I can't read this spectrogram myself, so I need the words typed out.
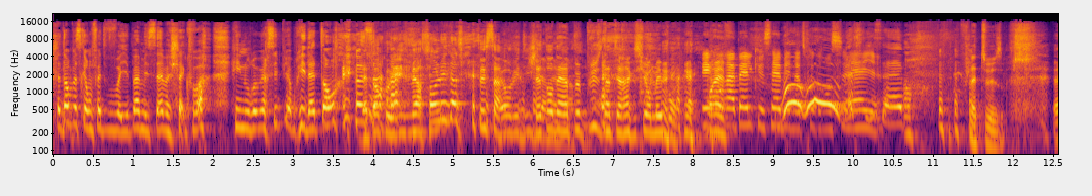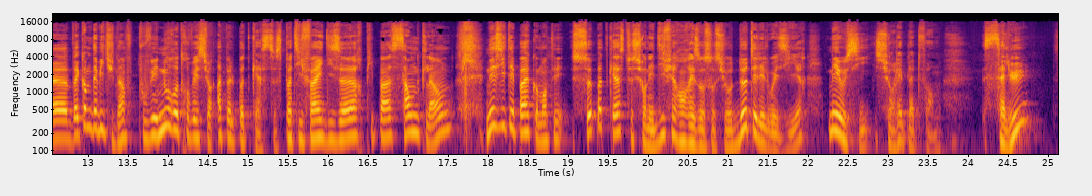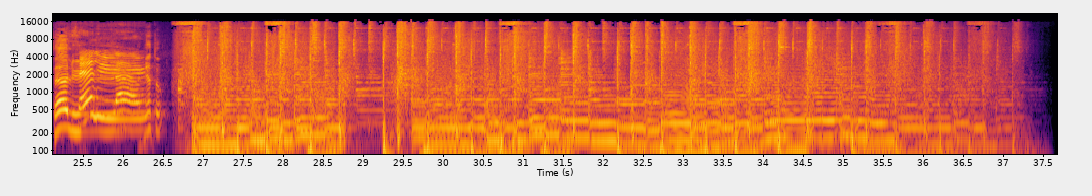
J'attends parce qu'en fait, vous voyez pas, mais Seb, à chaque fois, il nous remercie, puis après, il attend. attend qu'on lui dise merci. On lui donne. C'est ça. Et on lui dit J'attendais un peu plus d'interaction, mais bon. Et Bref. on rappelle que Seb est notre grand soleil. Merci, Seb. flatteuse. Euh, bah, comme d'habitude, hein, vous pouvez nous retrouver sur Apple Podcasts, Spotify, Deezer, Pipa, SoundCloud. N'hésitez pas à commenter ce podcast sur les différents réseaux sociaux de Télé Loisirs, mais aussi sur les plateformes. Salut, Salut. Salut. Ciao. À bientôt.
